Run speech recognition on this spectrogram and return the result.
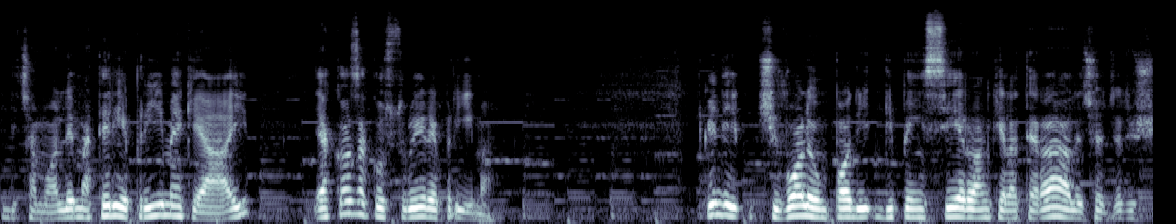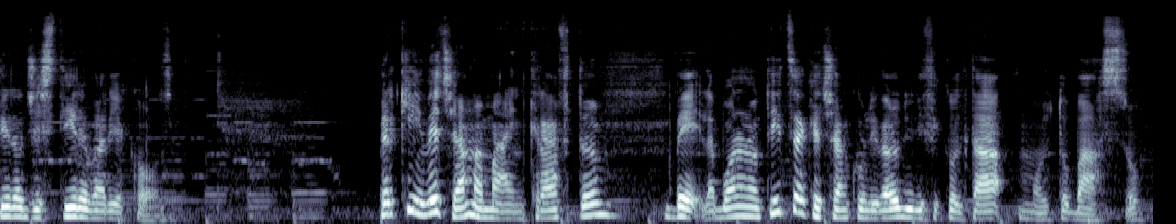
diciamo, alle materie prime che hai e a cosa costruire prima. Quindi ci vuole un po' di, di pensiero anche laterale, cioè riuscire a gestire varie cose. Per chi invece ama Minecraft, Beh, la buona notizia è che c'è anche un livello di difficoltà molto basso.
